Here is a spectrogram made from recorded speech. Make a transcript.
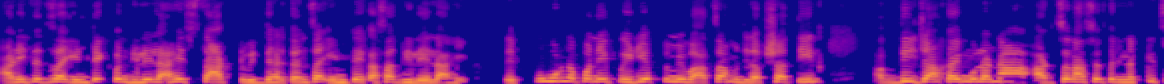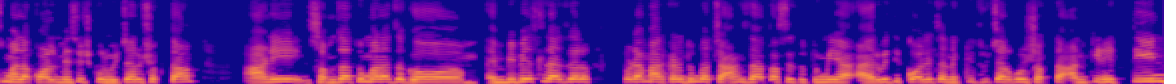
आणि त्याचा इंटेक पण दिलेला आहे. साठ विद्यार्थ्यांचा इंटेक असा दिलेला आहे. ते पूर्णपणे पीडीएफ तुम्ही वाचा म्हणजे लक्षात येईल. अगदी ज्या काही मुलांना अडचण असेल तर नक्कीच मला कॉल मेसेज करून विचारू शकता. आणि समजा तुम्हाला जर ग एमबीबीएस ला जर थोड्या मार्काने तुमचा चान्स जात असेल तर तुम्ही आयुर्वेदिक कॉलेजचा नक्कीच विचार करू शकता. आणखीन हे तीन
